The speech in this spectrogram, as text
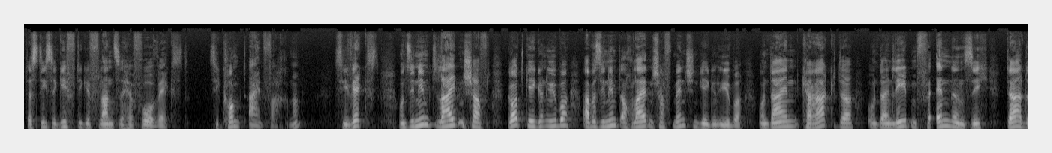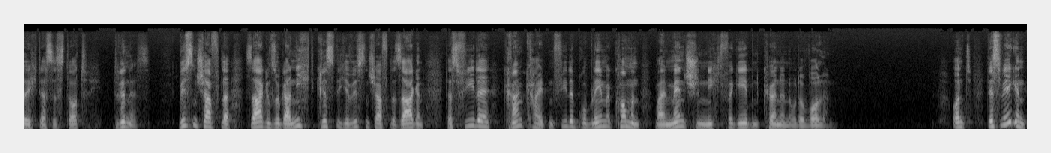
dass diese giftige Pflanze hervorwächst. Sie kommt einfach. Ne? Sie wächst und sie nimmt Leidenschaft Gott gegenüber, aber sie nimmt auch Leidenschaft Menschen gegenüber. Und dein Charakter und dein Leben verändern sich dadurch, dass es dort drin ist. Wissenschaftler sagen, sogar nicht christliche Wissenschaftler sagen, dass viele Krankheiten, viele Probleme kommen, weil Menschen nicht vergeben können oder wollen. Und deswegen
